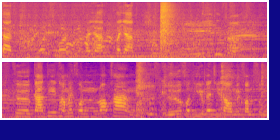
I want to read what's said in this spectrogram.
สัตย์อดทนขยันประหยัดดีที่สุด คือการที่ทำให้คนรอบข้าง หรือคนที่อยู่ใกล้ชิดเรามีความสุข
